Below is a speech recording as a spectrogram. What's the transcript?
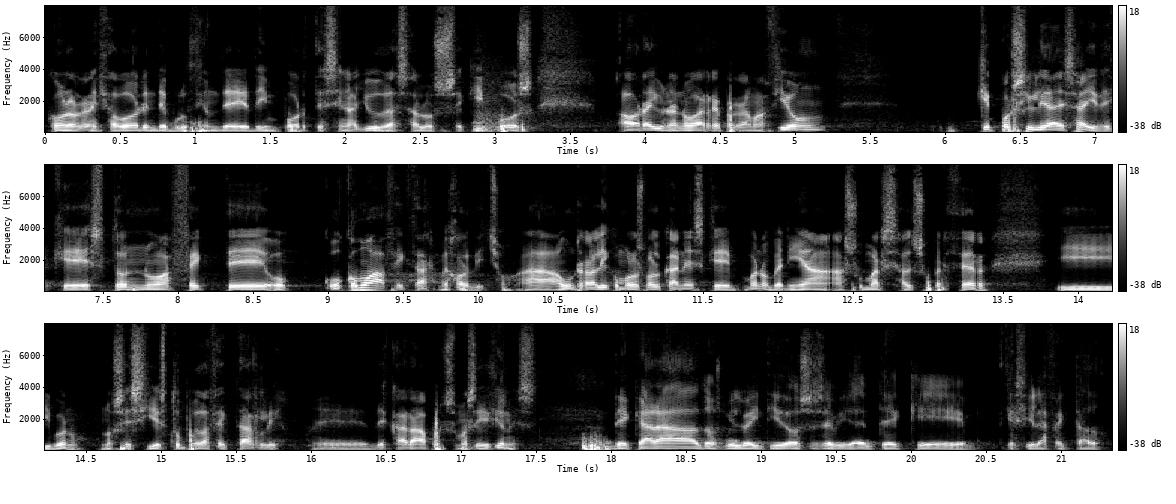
con el organizador en devolución de, de importes, en ayudas a los equipos. Ahora hay una nueva reprogramación. ¿Qué posibilidades hay de que esto no afecte o o cómo va a afectar, mejor dicho, a un rally como los Volcanes que bueno, venía a sumarse al Supercer y bueno, no sé si esto puede afectarle eh, de cara a próximas ediciones. De cara a 2022 es evidente que, que sí le ha afectado.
